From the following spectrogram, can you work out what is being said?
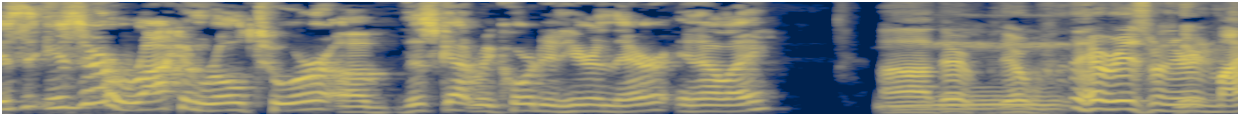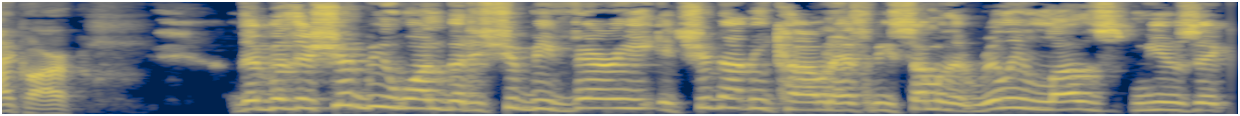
a- Is is there a rock and roll tour of this got recorded here and there in L.A.? Uh, there, there, Mm, there is when they're there- in my car. There, but there should be one, but it should be very. It should not be common. It has to be someone that really loves music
